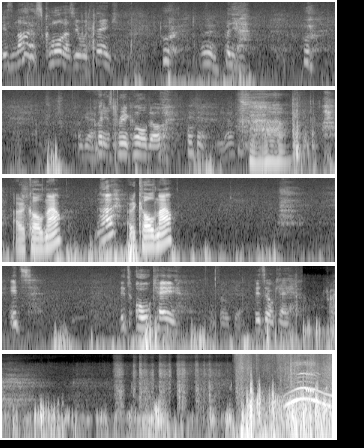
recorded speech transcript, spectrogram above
It's not as cold as you would think. But yeah. Whew. But it's pretty cold though. Are you cold now? Huh? Are you cold now? It's it's okay. It's okay. It's okay. Woo!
